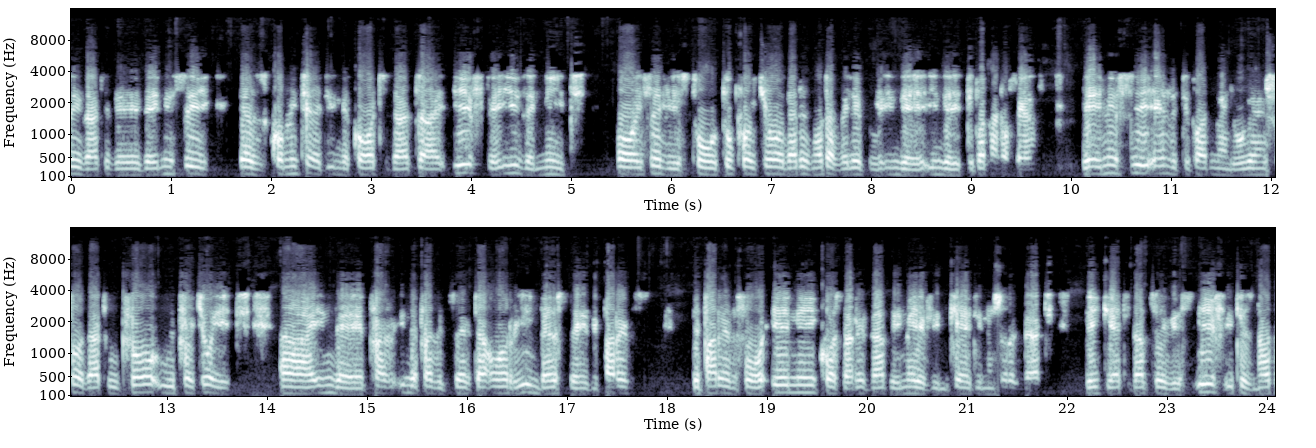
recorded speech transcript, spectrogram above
say that the, the MEC has committed in the court that uh, if there is a need or a service to, to procure that is not available in the in the Department of Health, the MEC and the department will ensure that we, pro, we procure it uh, in the in the private sector or reimburse the, the parents the parents for any cost that, that they may have incurred in ensuring that they get that service if it is not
